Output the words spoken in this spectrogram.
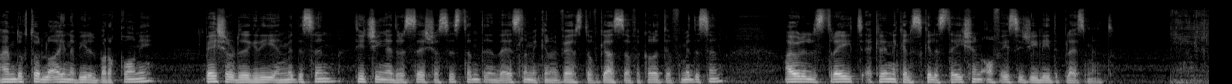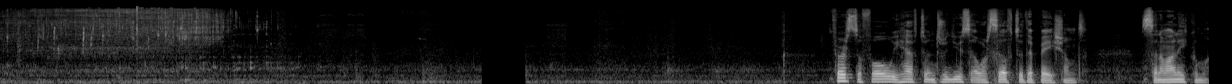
I'm Dr. Luay Nabil Al-Barakani, bachelor degree in medicine, teaching and research assistant in the Islamic University of Gaza Faculty of Medicine. I will illustrate a clinical skill station of ECG lead placement. First of all, we have to introduce ourselves to the patient. السلام عليكم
